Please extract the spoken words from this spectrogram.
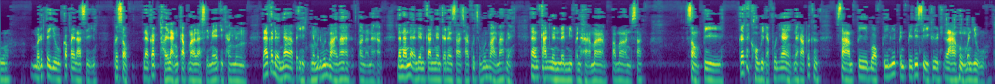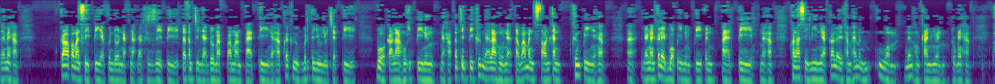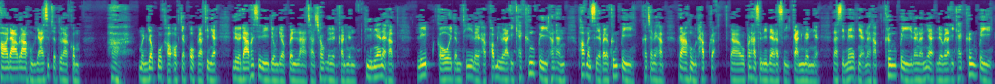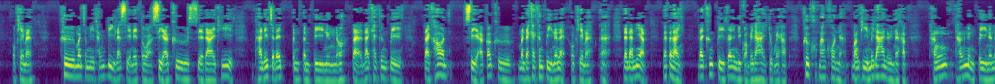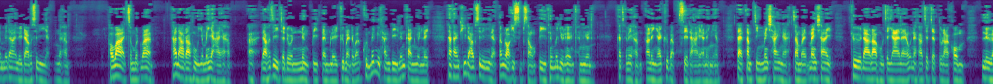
มฤตยูก็ไปราศีพฤษภแล้วก็ถอยหลังกลับมาราศีเมษอีกครั้งหนึ่งแล้วก็เดินหน้าไปอีกเนี่ยมันวุ่นวายมากตอนนั้นนะครับ ดังนั้นเนี่ยเรือนการเงินกับเรือนสาชาคุณจะวุ่นวายมากเลย ดังนั้นการเงินเลยมีปัญหามาประมาณสักสองปีก็แต่โควิดอะพูดง่ายนะครับ ก็คือสามปีบวกปีนี้เป็นปีที่สี่คือราหูมันอยู่ใช่ไหมครับ ก็ประมาณสี่ปีอะคุณโดนหนักๆก็คือสี่ปี แต่ตามจริงอะโดนมาประมาณแปดปีนะครับ ก็คือมฤตยูอยู่เจ็ดปี บวกกับราหูอีกปีหนึ่งนะครับตามจริงปีครึ่งนะราหูเนี่ยแต่ว่ามันซ้อนกันครึ่งปีไงครับอ่าดังนั้นก็เลยบวกไปอีกหนึ่งปีเป็น 8 ปีนะครับคนราศีมีนเนี่ยก็เลยทำให้มันอ่วมเรื่องของการเงินถูกไหมครับ พอดาวราหูย้าย 17 ตุลาคมเหมือนยกภูเขาออกจากอกแล้วทีเนี้ยเหลือดาวพฤษฎีดวงเดียวเป็นราชาโชคในเรือนการเงินทีเนี้ยแหละครับ รีบโกยเต็มที่เลยครับ เพราะมีเวลาอีกแค่ครึ่งปีเท่านั้น เพราะมันเสียไปแล้วครึ่งปีเข้าใจไหมครับ ราหูทับกับดาวพฤหัสบดีในราศีการเงินเนี่ยราศีเมษเนี่ยนะครับครึ่งปีดังนั้นเนี่ยเหลือเวลาอีกแค่ครึ่งปีโอเคไหมคือมันจะมีทั้งดีและเสียในตัวเสียคือเสียดายที่แทนที่จะได้เต็มเต็มปีหนึ่งเนาะแต่ได้แค่ครึ่งปี แต่ข้อ เสียก็คือมันได้แค่ครึ่งปีนั่นแหละโอเคไหมอ่าดังนั้นเนี่ยไม่เป็นไรได้ครึ่งปีก็ยังดีกว่าไม่ได้ถูกไหมครับ คือคนบางคนน่ะบางทีไม่ได้เลยนะครับ ทั้งทั้งหนึ่งปีนั้นไม่ได้เลยดาวพฤษฎีนะครับ เพราะว่าสมมติว่าถ้าดาวราหูยังไม่ย้ายครับอ่าดาวพฤษฎีจะโดนหนึ่งปีเต็มเลยคือหมายถึงว่าคุณไม่มีทางดีเรื่องการเงินเลยทั้งทางที่ดาวพฤษฎีเนี่ยต้องรออีก12ปีถึงมาอยู่ในเรือนการเงิน เข้าใจไหมครับอะไรเงี้ยคือแบบเสียดายอะไรเงี้ยแต่ตามจริงไม่ใช่นะจำไว้ไม่ใช่ คือดาวราหูจะย้ายแล้วนะครับจะ7ตุลาคมเหลือ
